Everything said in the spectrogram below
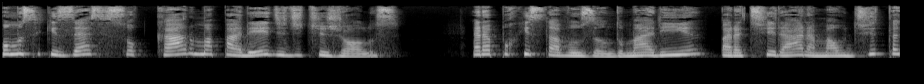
como se quisesse socar uma parede de tijolos. Era porque estava usando Maria para tirar a maldita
